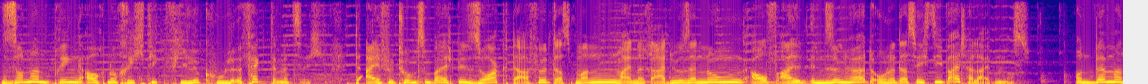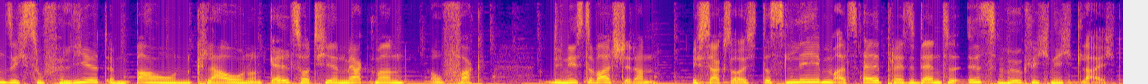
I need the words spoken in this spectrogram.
sondern bringen auch noch richtig viele coole Effekte mit sich. Der Eiffelturm zum Beispiel sorgt dafür, dass man meine Radiosendungen auf allen Inseln hört, ohne dass ich sie weiterleiten muss. Und wenn man sich so verliert im Bauen, Klauen und Geld sortieren, merkt man, oh fuck, die nächste Wahl steht an. Ich sag's euch, das Leben als El Presidente ist wirklich nicht leicht.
